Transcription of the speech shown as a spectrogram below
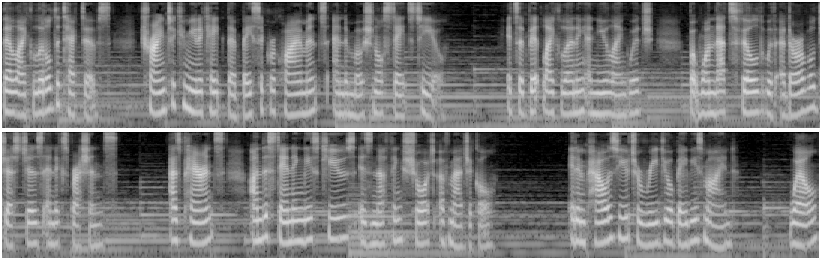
They're like little detectives, trying to communicate their basic requirements and emotional states to you. It's a bit like learning a new language, but one that's filled with adorable gestures and expressions. As parents, understanding these cues is nothing short of magical. It empowers you to read your baby's mind, well,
